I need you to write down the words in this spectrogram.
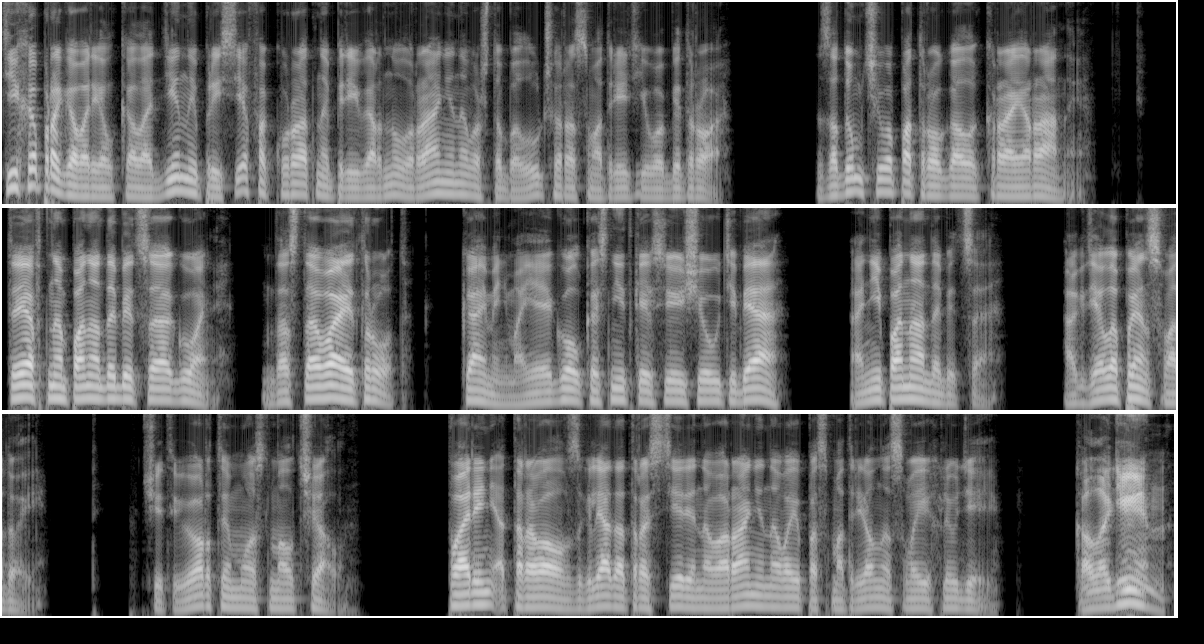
Тихо проговорил Каладин и, присев, аккуратно перевернул раненого, чтобы лучше рассмотреть его бедро. Задумчиво потрогал край раны. Тефт, нам понадобится огонь. Доставай труд. Камень, моя иголка с ниткой все еще у тебя? Они понадобятся. А где Лапен с водой? Четвертый мост молчал. Парень оторвал взгляд от растерянного раненого и посмотрел на своих людей. "Каладин",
